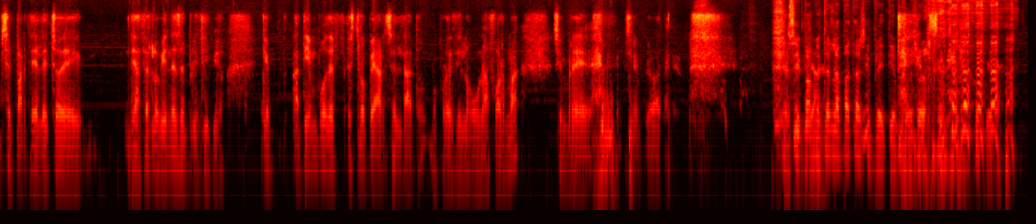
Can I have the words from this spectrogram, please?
se parte del hecho de, hacerlo bien desde el principio. Que a tiempo de estropearse el dato, por decirlo de alguna forma, siempre, siempre va a tener. Sí, para meter la pata siempre hay tiempo. eso.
